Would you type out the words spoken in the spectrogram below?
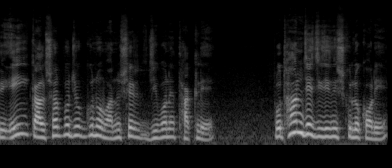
তো এই কালসর্পযোগগুলো মানুষের জীবনে থাকলে প্রধান যে জিনিসগুলো করে,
